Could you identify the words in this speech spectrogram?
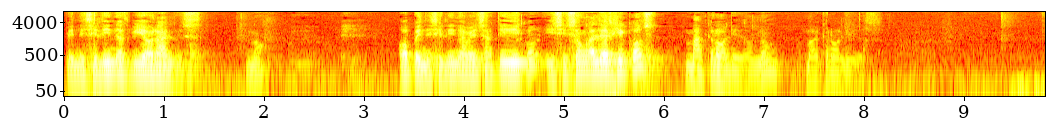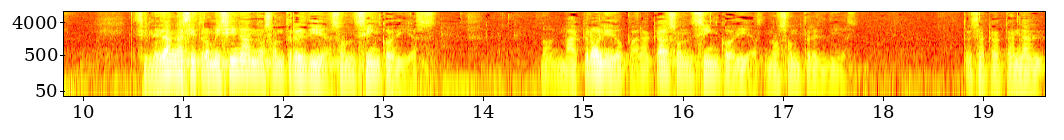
penicilinas biorales, ¿no? O penicilina benzatídico, y si son alérgicos, macrólidos, ¿no? Macrólidos. Si le dan acitromicina no son tres días, son cinco días. macrólido para acá son cinco días, no son tres días. Entonces acá están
